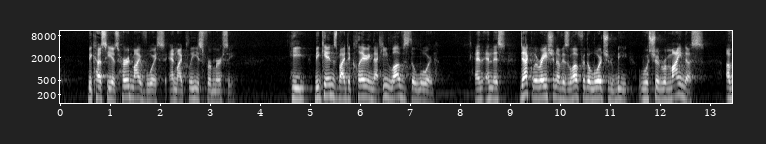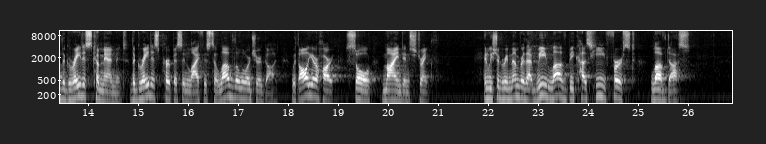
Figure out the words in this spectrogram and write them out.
because he has heard my voice and my pleas for mercy. He begins by declaring that he loves the Lord. And, and this declaration of his love for the Lord should, be, should remind us of the greatest commandment. The greatest purpose in life is to love the Lord your God with all your heart, soul, mind, and strength. And we should remember that we love because he first loved us.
